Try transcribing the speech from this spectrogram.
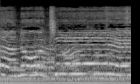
esta noche. Esta noche.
